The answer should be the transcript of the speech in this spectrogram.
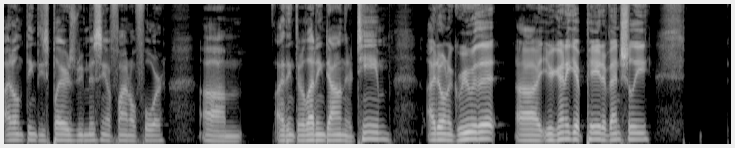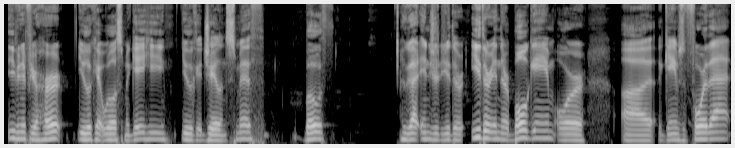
I don't think these players would be missing a Final Four. Um, I think they're letting down their team. I don't agree with it. Uh, you're gonna get paid eventually, even if you're hurt. You look at Willis McGahee. You look at Jaylon Smith, both who got injured either either in their bowl game or uh, games before that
